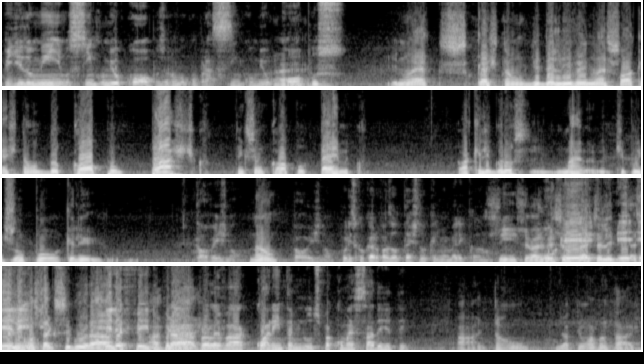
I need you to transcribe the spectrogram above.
pedido mínimo 5 mil copos. Eu não vou comprar 5 mil É. copos. E não é questão de delivery, não é só a questão do copo plástico. Tem que ser um copo térmico. Com aquele grosso, tipo de isopor, aquele. Talvez não. Não? Talvez não. Por isso que eu quero fazer o teste do creme americano. Sim, você vai ver Porque se o teste ele, ele ele- consegue segurar. Ele é feito para levar 40 minutos para começar a derreter. Ah, então já tem uma vantagem.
